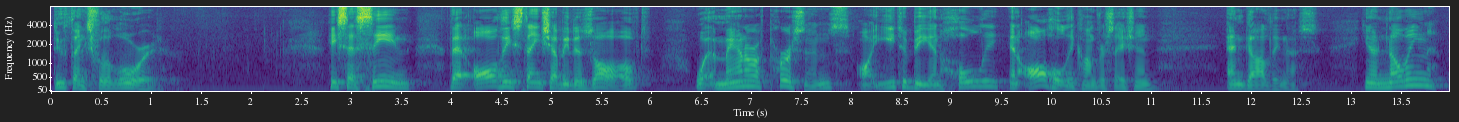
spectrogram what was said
Do things for the Lord. He says, Seeing that all these things shall be dissolved, what manner of persons ought ye to be in holy in all holy conversation and godliness? You know, knowing,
